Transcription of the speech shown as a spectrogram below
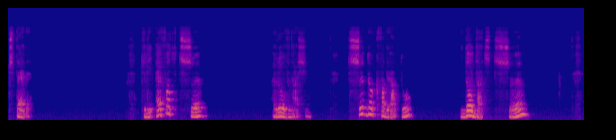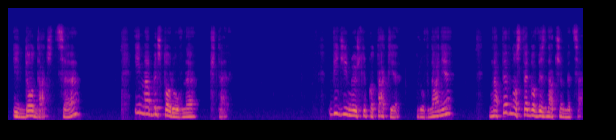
4. Czyli f od 3 równa się 3 do kwadratu dodać 3 i dodać c i ma być to równe 4. Widzimy już tylko takie równanie. Na pewno z tego wyznaczymy c.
